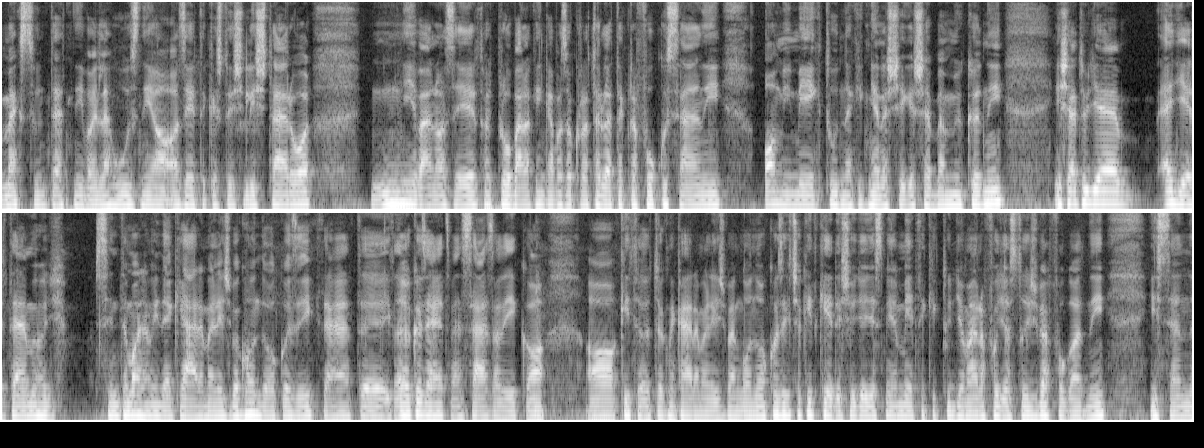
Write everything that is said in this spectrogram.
megszüntetni, vagy lehúzni az értékesítési listáról. Nyilván azért, hogy próbálnak inkább azokra a területekre fókuszálni, ami még tud nekik nyereségesebben működni. És hát ugye egyértelmű, hogy szinte majdnem mindenki áremelésben gondolkozik, tehát közel 70 a, a kitöltőknek áremelésben gondolkozik, csak itt kérdés, hogy, hogy ezt milyen mértékig tudja már a fogyasztó is befogadni, hiszen,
